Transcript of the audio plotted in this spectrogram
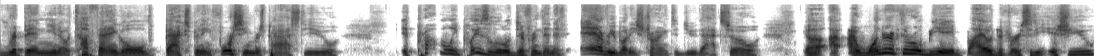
ripping, you know, tough angled backspinning four seamers past you, it probably plays a little different than if everybody's trying to do that. So uh, I, I, wonder if there will be a biodiversity issue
